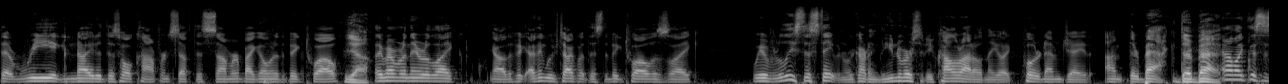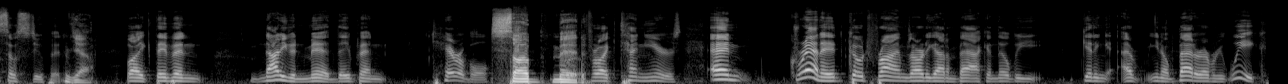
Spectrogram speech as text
that reignited this whole conference stuff this summer by going to the Big Twelve. Yeah. Like remember when they were like, uh, the I think we've talked about this. The Big Twelve was like. We have released this statement regarding the University of Colorado, and they like quoted MJ. Um, they're back, they're back. and I'm like, this is so stupid. Yeah. Like they've been not even mid; they've been terrible Sub mid. for like 10 years. And granted, Coach Prime's already got him back, and they'll be getting you know better every week.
